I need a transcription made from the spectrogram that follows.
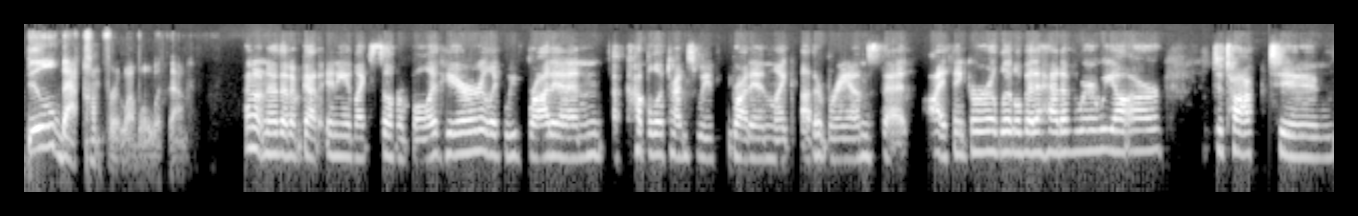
build that comfort level with them I don't know that I've got any like silver bullet here. Like we've brought in a couple of times, we've brought in like other brands that I think are a little bit ahead of where we are to talk to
